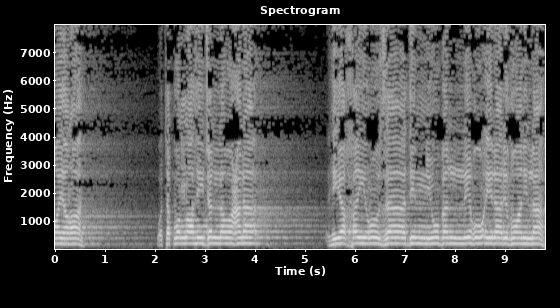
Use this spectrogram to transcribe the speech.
ويراه. وتقوى الله جل وعلا هي خير زاد يبلغ إلى رضوان الله.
